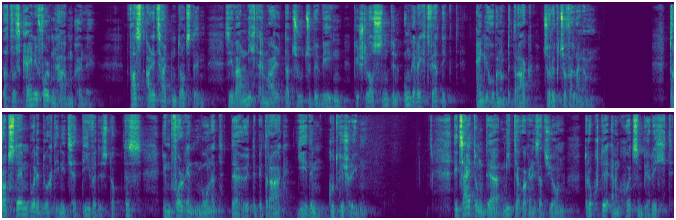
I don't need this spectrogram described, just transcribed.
dass das keine Folgen haben könne. Fast alle zahlten trotzdem. Sie waren nicht einmal dazu zu bewegen, geschlossen den ungerechtfertigt eingehobenen Betrag zurückzuverlangen. Trotzdem wurde durch die Initiative des Doktors im folgenden Monat der erhöhte Betrag jedem gutgeschrieben. Die Zeitung der Mieterorganisation druckte einen kurzen Bericht,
